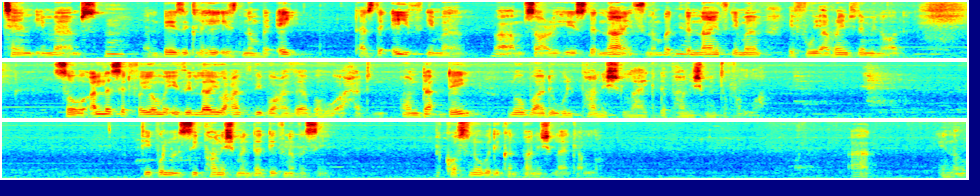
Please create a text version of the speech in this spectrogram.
ten imams Mm. and basically he is number eight that's the eighth imam um, sorry he is the ninth number Yeah. the ninth imam if we arrange them in order so Allah said فَيَوْمَئِذٍ لَا يُعَذِّبُ عَذَابَهُ أَحَدٌ on that day nobody will punish like the punishment of Allah people will see punishment that they've never seen because nobody can punish like Allah uh, you know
